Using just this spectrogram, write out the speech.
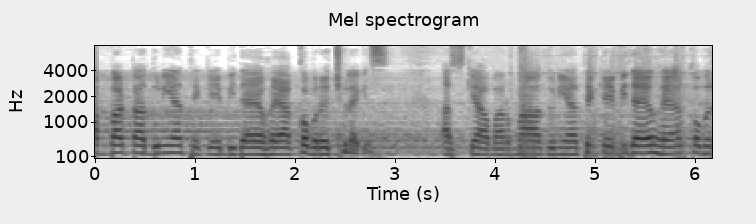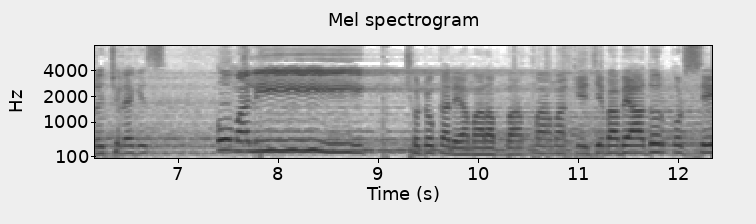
আব্বাটা দুনিয়া থেকে বিদায় হয়ে কবরে চলে গেছে। আজকে আমার মা দুনিয়া থেকে বিদায় হয়ে কবরে চলে গেছে। ও মালিক, ছোটকালে আমার আব্বা আম্মা আমাকে যেভাবে আদর করছে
